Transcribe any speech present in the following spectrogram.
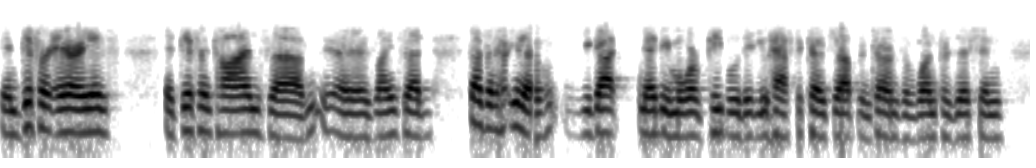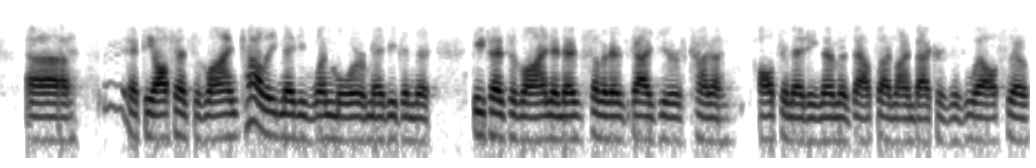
in different areas at different times. Uh, as Lane said, doesn't you know you got maybe more people that you have to coach up in terms of one position uh, at the offensive line. Probably maybe one more maybe than the defensive line, and there's some of those guys you're kind of alternating them as outside linebackers as well. So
